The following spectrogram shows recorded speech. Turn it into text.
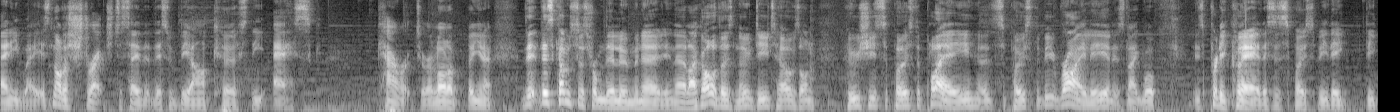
anyway. It's not a stretch to say that this would be our Kirsty-esque character. A lot of, you know, th this comes us from the Illuminerdi, and they're like, oh, there's no details on who she's supposed to play. It's supposed to be Riley, and it's like, well, it's pretty clear this is supposed to be the, the,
